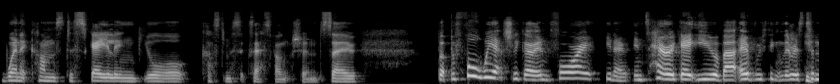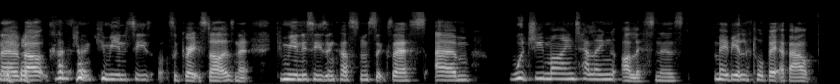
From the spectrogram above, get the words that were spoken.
when it comes to scaling your customer success function. So but before we actually go in before i you know interrogate you about everything there is to know about communities that's a great start isn't it? Communities and customer success. Um, would you mind telling our listeners maybe a little bit about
